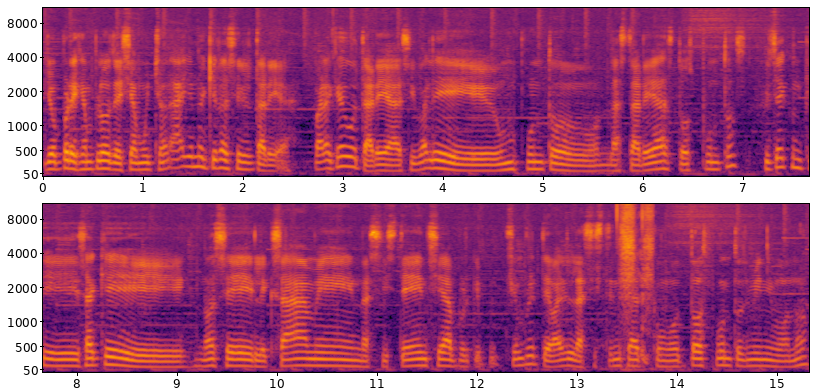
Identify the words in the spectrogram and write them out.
Yo, por ejemplo, decía mucho, ah, yo no quiero hacer tarea. ¿Para qué hago tareas? Si vale un punto las tareas, dos puntos, pues ya con que saque, no sé, el examen, la asistencia, porque siempre te vale la asistencia como dos puntos mínimo, ¿no?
